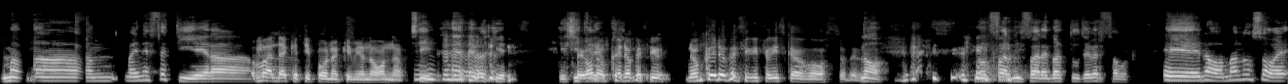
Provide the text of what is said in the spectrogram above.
Ma, ma, in effetti era. Domanda che ti pone anche mia nonna. Sì, perché, però non credo, si, non credo, che si, riferisca al rosso. No, non farmi fare battute, per favore. Eh, no, ma non so, eh,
